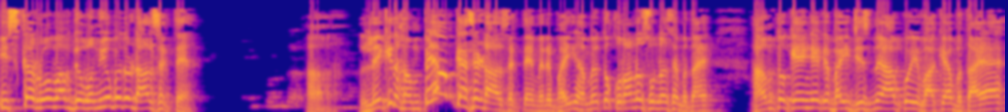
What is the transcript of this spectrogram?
اس کا روب آپ دیوبندیوں پہ تو ڈال سکتے ہیں۔ ہاں۔ لیکن ہم پہ آپ کیسے ڈال سکتے ہیں؟ میرے بھائی، ہمیں تو قرآن و سننا سے بتائیں۔ ہم تو کہیں گے کہ بھائی، جس نے آپ کو یہ واقعہ بتایا ہے،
